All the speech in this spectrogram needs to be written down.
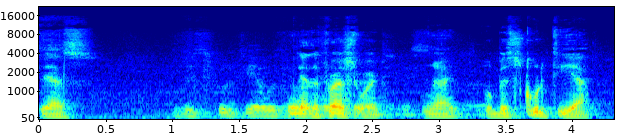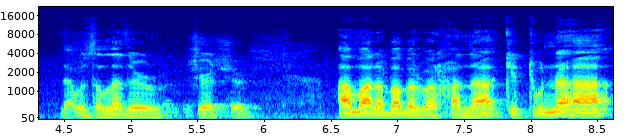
yes. Biscutia was Yeah, the first word, right? Ubiskurtia. That was the leather shirt. Shirt. Amar Rabba bar bar Chana, kituna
